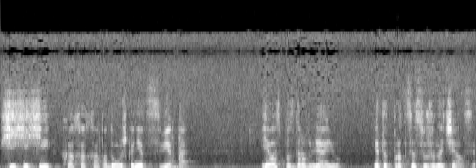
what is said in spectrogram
Хи-хи-хи, ха-ха-ха, подумаешь, конец света. Я вас поздравляю, этот процесс уже начался.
